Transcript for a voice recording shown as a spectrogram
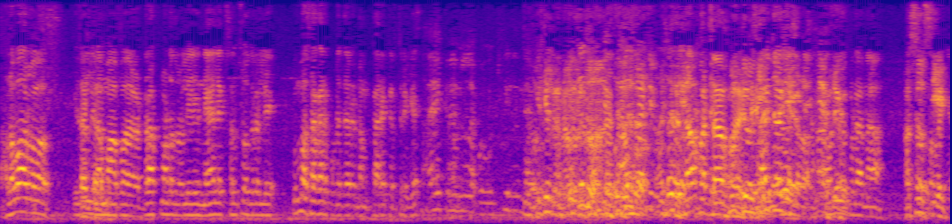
ಹಲವಾರು ಇದರಲ್ಲಿ ನಮ್ಮ ಡ್ರಾಫ್ಟ್ ಮಾಡೋದ್ರಲ್ಲಿ ನ್ಯಾಯಾಲಯಕ್ಕೆ ಸಲ್ಲಿಸೋದ್ರಲ್ಲಿ ತುಂಬಾ ಸಹಕಾರ ಕೊಟ್ಟಿದ್ದಾರೆ ನಮ್ಮ ಕಾರ್ಯಕರ್ತರಿಗೆ. ಅವರಿಗೂ ಕೂಡ associate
